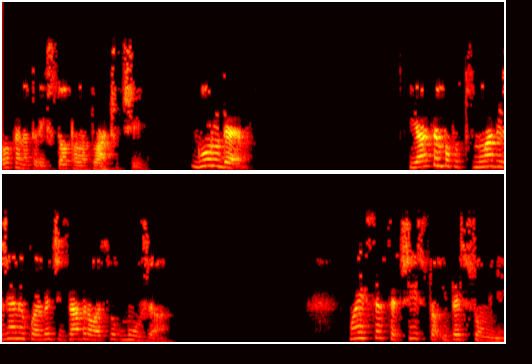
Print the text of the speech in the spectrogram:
lokanatovih stopala plačući. Gurude, ja sam poput mlade žene koja je već izabrala svog muža. Moje srce čisto i bez sumnji.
